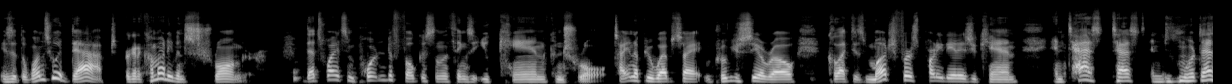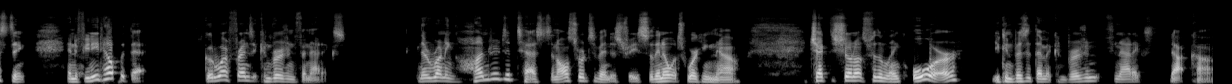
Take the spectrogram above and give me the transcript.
is that the ones who adapt are going to come out even stronger. That's why it's important to focus on the things that you can control. Tighten up your website, improve your CRO, collect as much first party data as you can, and test, test, and do more testing. And if you need help with that, go to our friends at Conversion Fanatics. They're running hundreds of tests in all sorts of industries, so they know what's working now. Check the show notes for the link, or you can visit them at conversionfanatics.com.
